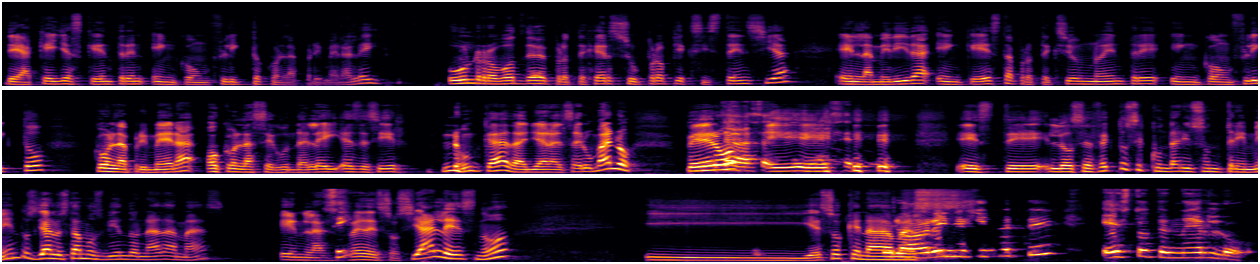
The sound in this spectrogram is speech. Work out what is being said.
de aquellas que entren en conflicto con la primera ley. Un robot debe proteger su propia existencia en la medida en que esta protección no entre en conflicto con la primera o con la segunda ley, es decir, nunca dañar al ser humano. Pero eh, este, los efectos secundarios son tremendos, ya lo estamos viendo nada más en las redes sociales, ¿no? Y eso que nada más. Ahora imagínate esto tenerlo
